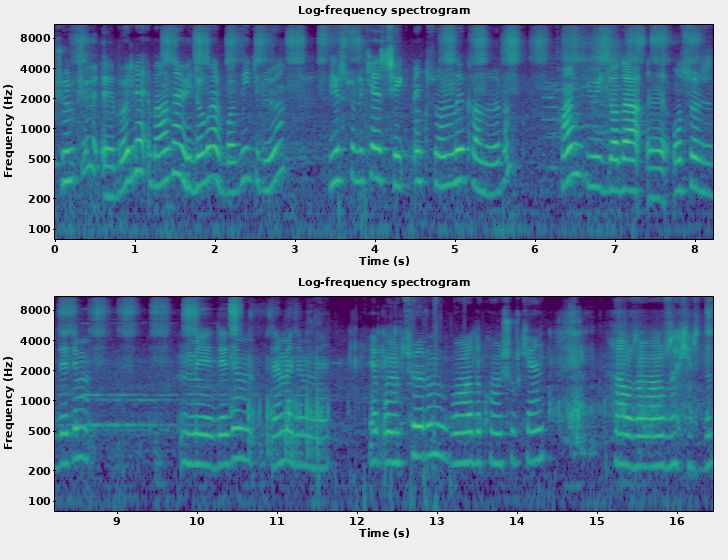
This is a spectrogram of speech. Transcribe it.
Çünkü e, böyle bazen videolar bug'a giriyor. Bir sürü kez çekmek zorunda kalıyorum. Hangi videoda e, o sözü dedim mi dedim demedim mi hep unutuyorum. Bu arada konuşurken ha o zaman uza girdim.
